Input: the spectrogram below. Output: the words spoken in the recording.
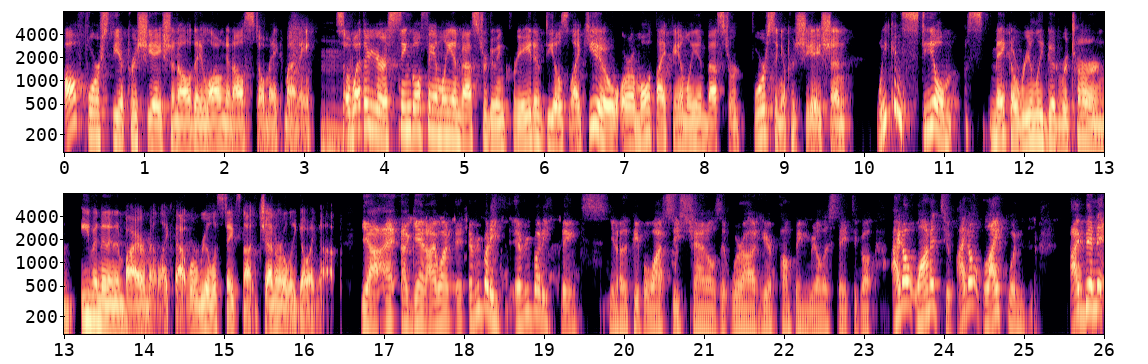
I'll force the appreciation all day long and I'll still make money. Mm. So, whether you're a single family investor doing creative deals like you or a multifamily investor forcing appreciation, we can still make a really good return even in an environment like that where real estate's not generally going up. Yeah I, again i want everybody everybody thinks you know that people watch these channels that we're out here pumping real estate to go. I don't want it to. I don't like when i've been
